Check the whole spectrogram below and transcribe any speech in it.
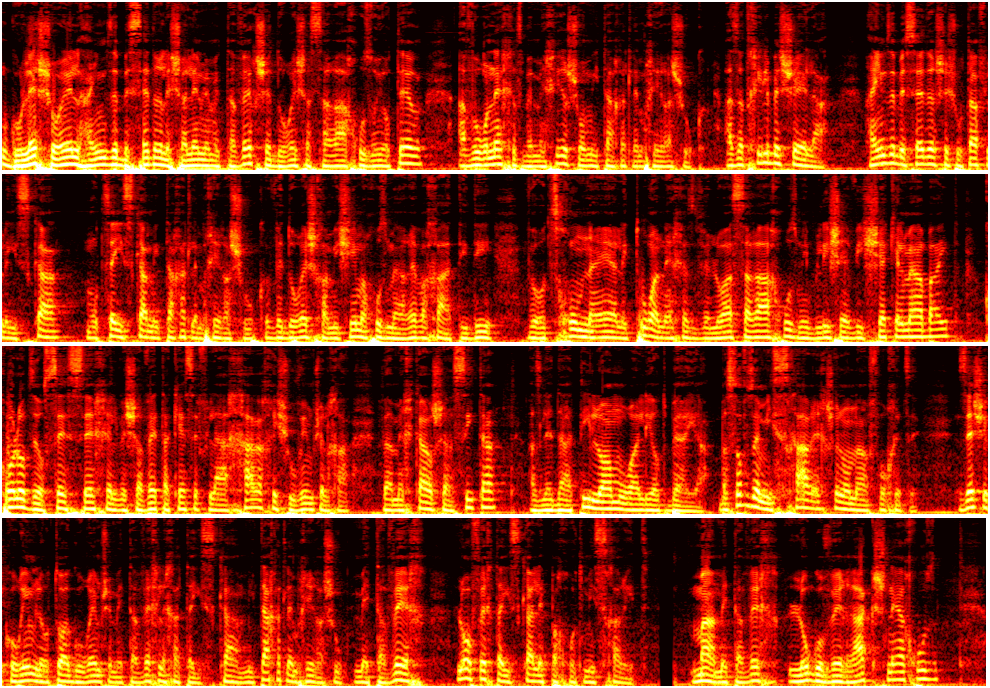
גולש שואל האם זה בסדר לשלם למתווך שדורש 10% או יותר עבור נכס במחיר שהוא מתחת למחיר השוק. אז אתחיל בשאלה, האם זה בסדר ששותף לעסקה מוצא עסקה מתחת למחיר השוק ודורש 50% מהרווח העתידי ועוד סכום נאה על איתור הנכס ולא 10% מבלי שהביא שקל מהבית? כל עוד זה עושה שכל ושווה את הכסף לאחר החישובים שלך והמחקר שעשית, אז לדעתי לא אמורה להיות בעיה. בסוף זה מסחר איך שלא נהפוך את זה. זה שקוראים לאותו הגורם שמתווך לך את העסקה מתחת למחיר השוק מתווך, לא הופך את העסקה לפחות מסחרית. מה, מתווך לא גובה רק 2%?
